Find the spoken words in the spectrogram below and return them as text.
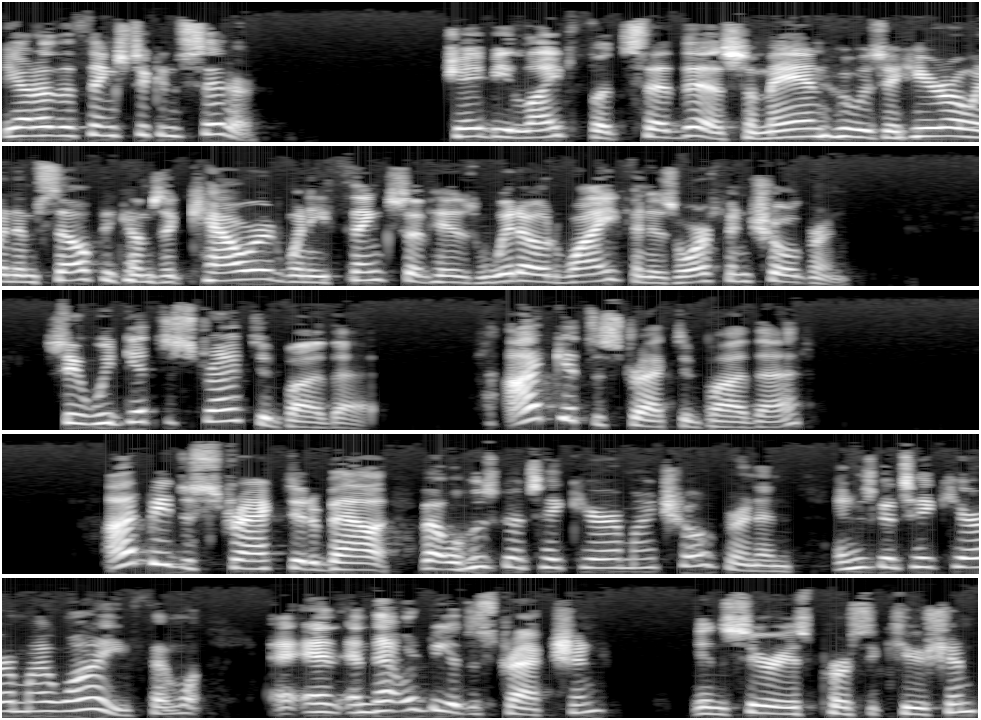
You got other things to consider. J.B. Lightfoot said this A man who is a hero in himself becomes a coward when he thinks of his widowed wife and his orphan children. See, we'd get distracted by that. I'd get distracted by that. I'd be distracted about, about well, who's going to take care of my children and, and who's going to take care of my wife? And, and, and that would be a distraction in serious persecution.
